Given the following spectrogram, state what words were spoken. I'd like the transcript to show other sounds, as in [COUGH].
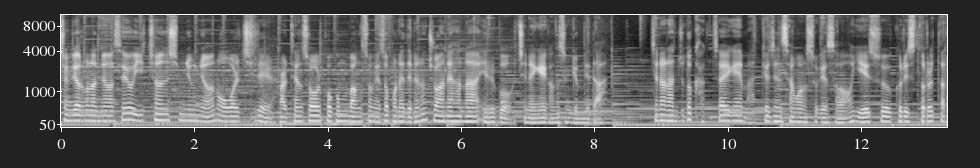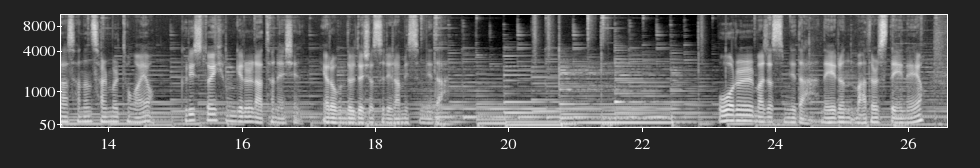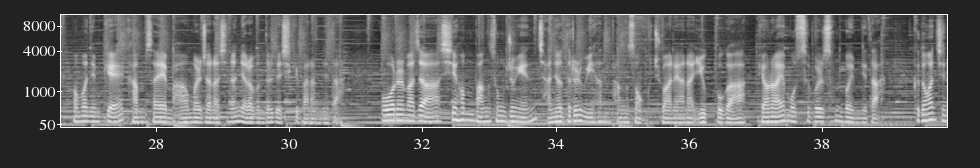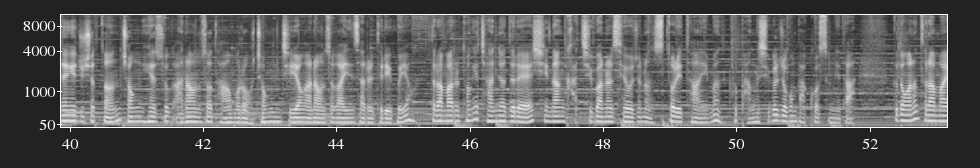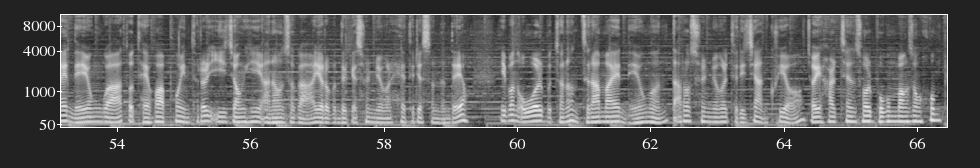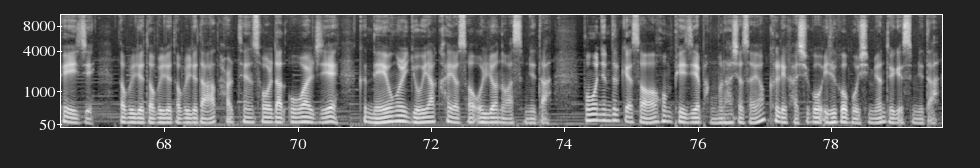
애청자 여러분 안녕하세요. 2016년 5월 7일 할텐서울 복음방송에서 보내드리는 주안의 하나 일부 진행의 강승규입니다. 지난 한 주도 각자에게 맡겨진 상황 속에서 예수 그리스도를 따라 사는 삶을 통하여 그리스도의 형기를 나타내신 여러분들 되셨으리라 믿습니다. 5월을 맞았습니다. 내일은 마더스데이네요. 어머님께 감사의 마음을 전하시는 여러분들 되시기 바랍니다. 5월을 맞아 시험 방송 중인 자녀들을 위한 방송 주안의 하나 6부가 변화의 모습을 선보입니다. 그동안 진행해 주셨던 정혜숙 아나운서 다음으로 정지영 아나운서가 인사를 드리고요. 드라마를 통해 자녀들의 신앙 가치관을 세워주는 스토리타임은 그 방식을 조금 바꿨습니다. 그동안은 드라마의 내용과 또 대화 포인트를 이정희 아나운서가 여러분들께 설명을 해드렸었는데요. 이번 5월부터는 드라마의 내용은 따로 설명을 드리지 않고요. 저희 하트앤서울 복음방송 홈페이지 www.heartandsoul.org에 그 내용을 요약하여서 올려놓았습니다. 부모님들께서 홈페이지에 방문하셔서요. 클릭하시고 읽어보시면 되겠습니다.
